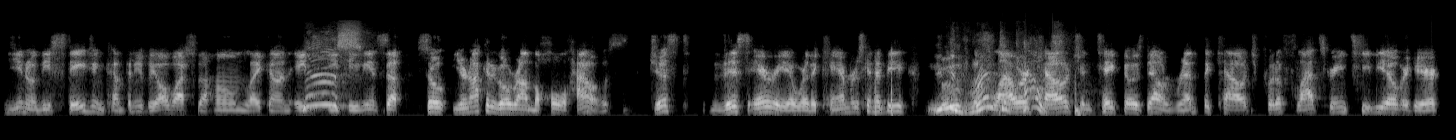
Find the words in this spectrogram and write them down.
you know, these staging companies, we all watch the home like on HGTV yes. and stuff. So you're not going to go around the whole house. Just this area where the camera's going to be, you move the flower couch. couch. and take those down. Rent the couch, put a flat screen TV over here,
